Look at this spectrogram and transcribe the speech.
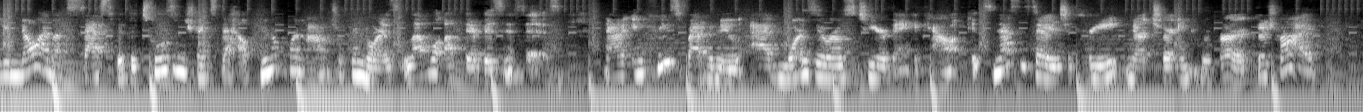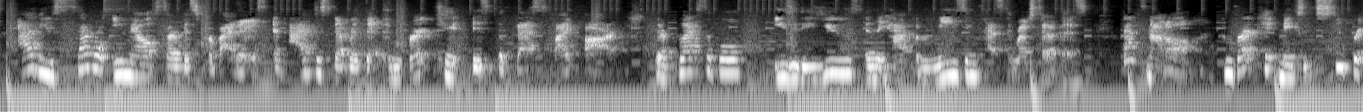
you know I'm obsessed with the tools and tricks that help unicorn entrepreneurs level up their businesses. Now, to increase revenue, add more zeros to your bank account, it's necessary to create, nurture, and convert your tribe. I've used several email service providers and I've discovered that ConvertKit is the best by far. They're flexible, easy to use, and they have amazing customer service. That's not all. ConvertKit makes it super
